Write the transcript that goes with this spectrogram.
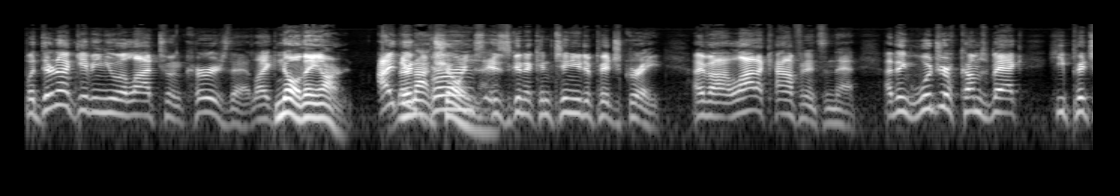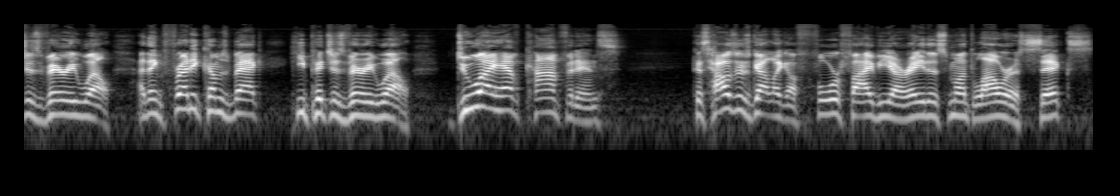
but they're not giving you a lot to encourage that. Like No, they aren't. I They're think Burns is going to continue to pitch great. I have a lot of confidence in that. I think Woodruff comes back, he pitches very well. I think Freddy comes back, he pitches very well. Do I have confidence? Because Houser's got like a four five ERA this month, Lauer a six.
